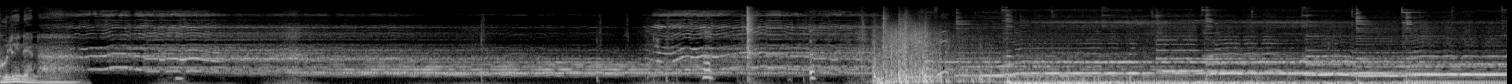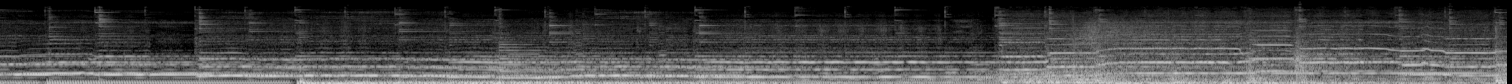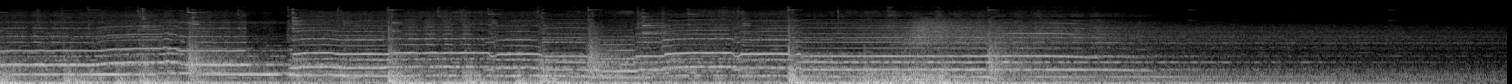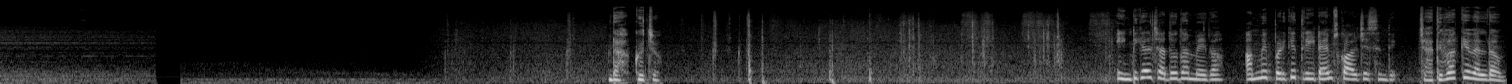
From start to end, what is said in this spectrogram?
కూలీనేనా? కూర్చో. ఇంటికెళ్ళి చదువుదాం మేఘా. అమ్మ ఇప్పటికీ త్రీ టైమ్స్ కాల్ చేసింది. చదివాకే వెళ్దాం.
